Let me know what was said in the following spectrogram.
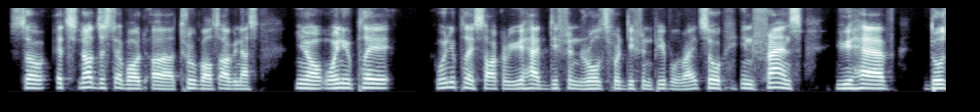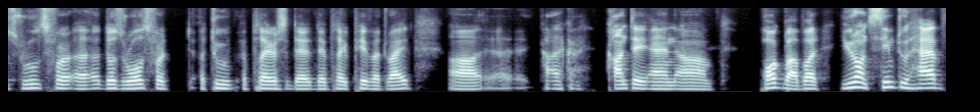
So it's not just about uh through balls, Avinas. You know, when you play when you play soccer, you have different roles for different people, right? So in France, you have those rules for uh, those roles for uh, two players. They they play pivot, right? Uh, uh, Kante and um, Pogba, but you don't seem to have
